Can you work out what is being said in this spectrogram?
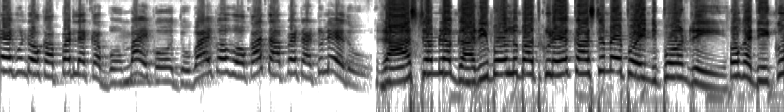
లేకుంటే ఒకప్పటి లెక్క బొంబాయికో దుబాయ్కో పోక తప్పేటట్టు లేదు. రాష్ట్రంలో గరీబోళ్ళు బతుకుడే కష్టమైపోయింది పోన్రి. ఒక దిక్కు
